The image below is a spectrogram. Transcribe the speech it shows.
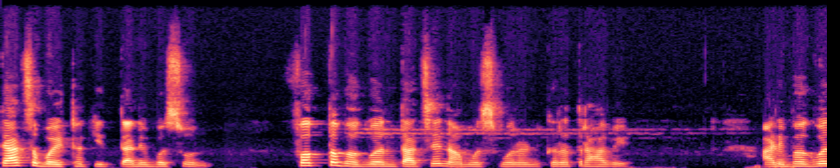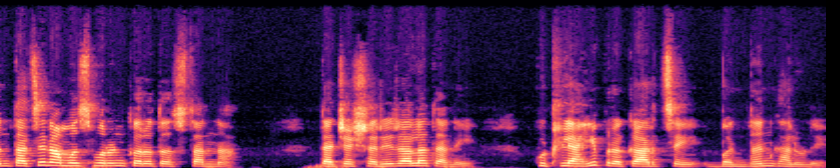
त्याच बैठकीत त्याने बसून फक्त भगवंताचे नामस्मरण करत राहावे. आणि भगवंताचे नामस्मरण करत असताना त्याच्या शरीराला त्याने कुठल्याही प्रकारचे बंधन घालू नये.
